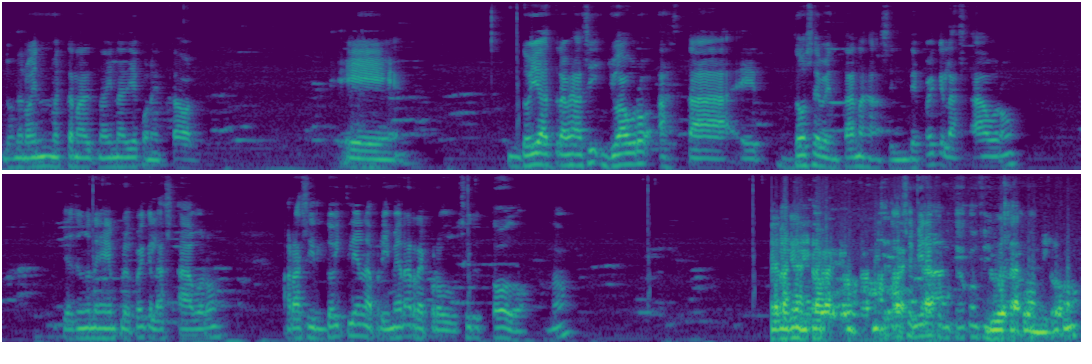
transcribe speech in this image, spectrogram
donde no hay, no está, no hay nadie conectado. Eh, doy a través así, yo abro hasta 12 eh, ventanas así. Después que las abro, estoy haciendo un ejemplo, después que las abro, ahora si doy clic en la primera, reproducir todo, ¿no? Entonces mira cómo quedó configurado.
